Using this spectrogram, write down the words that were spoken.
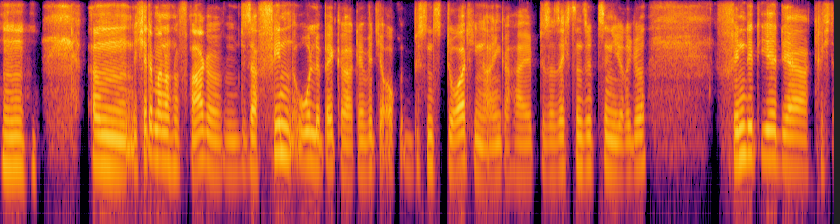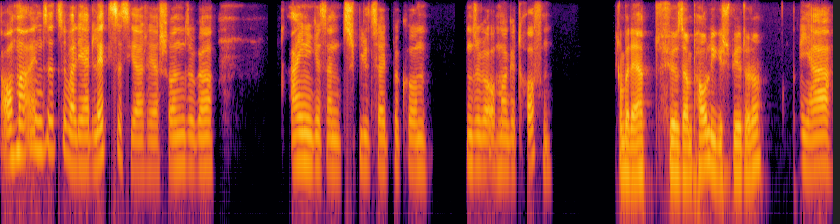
Hm. Ähm, ich hätte mal noch eine Frage. Dieser Finn Ole Becker, der wird ja auch bis ins Dort hineingehypt, dieser 16-, 17-Jährige. Findet ihr, der kriegt auch mal Einsätze? Weil der hat letztes Jahr ja schon sogar einiges an Spielzeit bekommen und sogar auch mal getroffen. Aber der hat für St. Pauli gespielt, oder? Ja,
